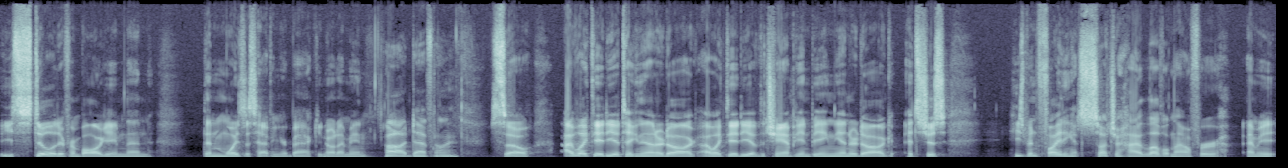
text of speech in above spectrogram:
it's still a different ballgame than than Moises having your back. You know what I mean? Oh, definitely. So I like the idea of taking the underdog. I like the idea of the champion being the underdog. It's just he's been fighting at such a high level now. For I mean,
